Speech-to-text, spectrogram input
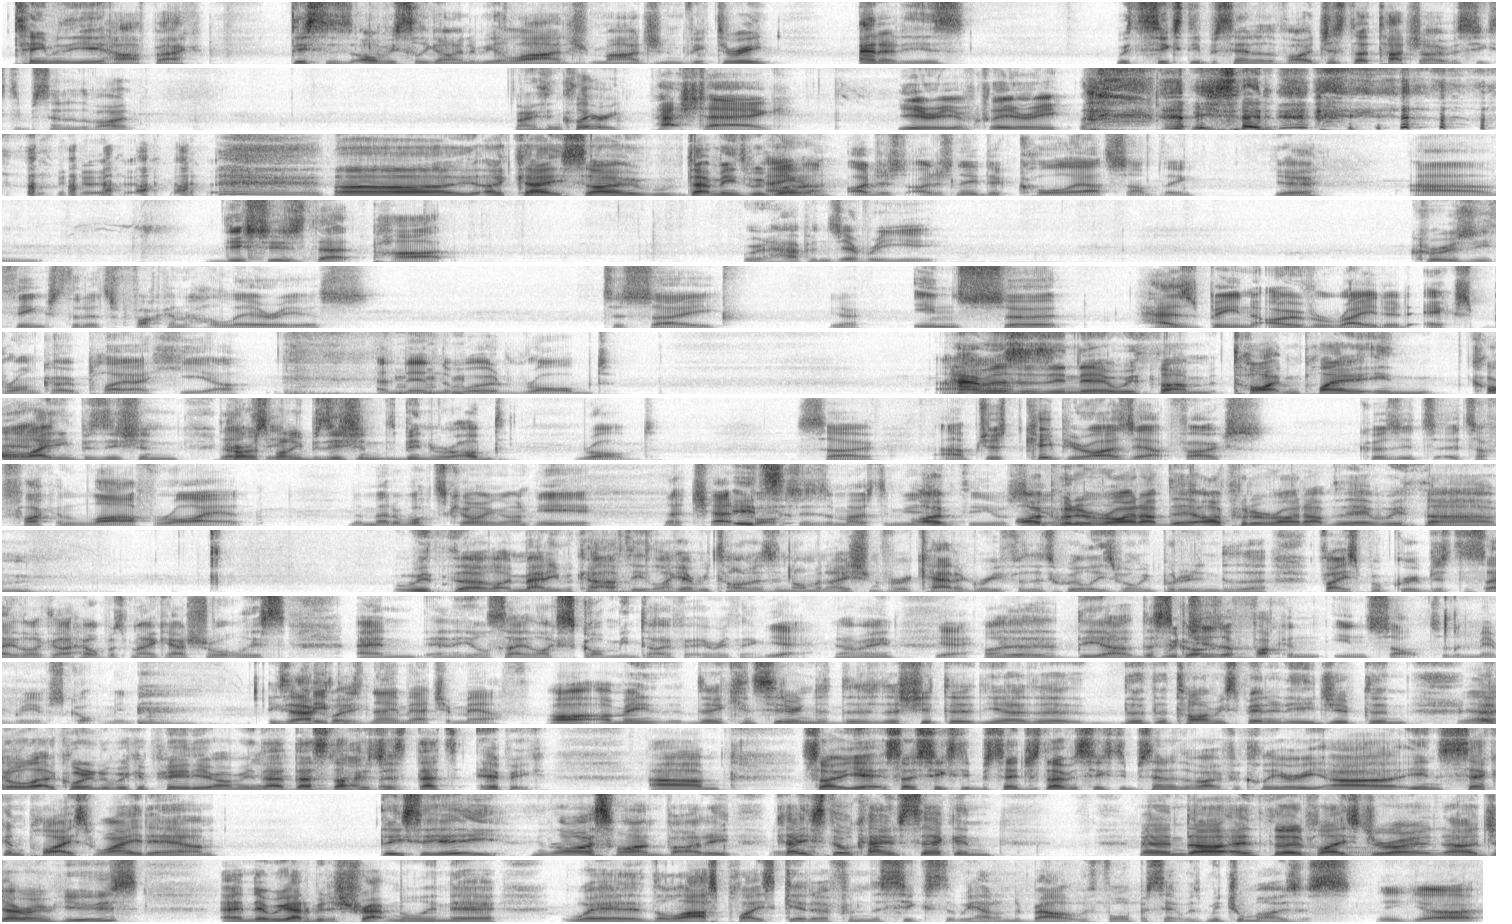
team of the year halfback. this is obviously going to be a large margin victory, and it is, with 60% of the vote, just a touch over 60% of the vote. Nathan Cleary. Hashtag Yeary of Cleary. he said. uh, okay, so that means we've Hang got. on. I just I just need to call out something. Yeah. Um, this is that part where it happens every year. Cruzy thinks that it's fucking hilarious to say, you know, insert has been overrated ex Bronco player here, and then the word robbed. Hammers Um, is in there with um Titan player in correlating position, That's corresponding position has been robbed. robbed. So um, just keep your eyes out, folks, because it's it's a fucking laugh riot. No matter what's going on here, that chat It's- box is the most amusing I, thing you'll see. I put it right up there. I put it right up there with um with uh, like Matty McCarthy. Like every time there's a nomination for a category for the Twillies, when we put it into the Facebook group, just to say like help us make our shortlist, and and he'll say like Scott Minto for everything. Yeah, you know what I mean. yeah. Uh, the uh, the Which is a fucking insult to the memory of Scott Minto. Keep exactly. his name out your mouth. Oh, I mean, considering the, the, the shit that you know the, the, the time he spent in Egypt and, Yeah. and all that according to Wikipedia. I mean, that, that stuff is just that's epic. Um, so yeah, so sixty percent, just over sixty percent of the vote for Cleary. Uh, in second place, way down, DCE. Nice one, buddy. Okay, still came second, and uh, and third place, Jerome uh, Jahrome Hughes. And then we got a bit of shrapnel in there, where the last place getter from the six that we had on the ballot with four percent was Mitchell Moses. There you go.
